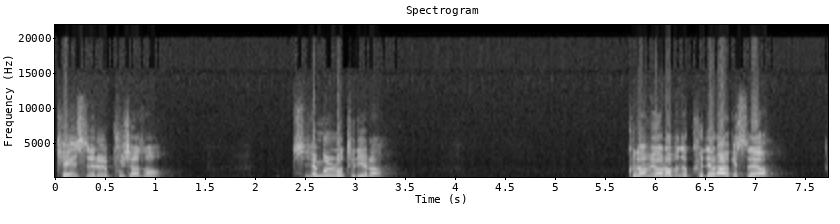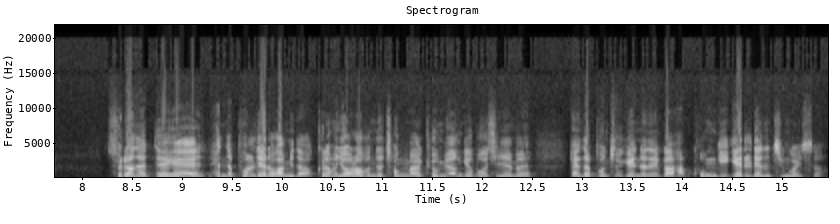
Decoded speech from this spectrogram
케이스를 부셔서 제물로 드리라. 그러면 여러분들 그대로 하겠어요? 수련회 때에 핸드폰을 내려갑니다. 그러면 여러분들 정말 교묘한 게 무엇이냐면 핸드폰 두 개 있는 애가 한- 공기계를 내는 친구가 있어.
